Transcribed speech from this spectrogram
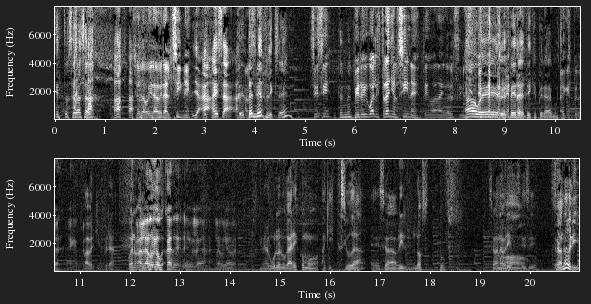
Esto se va a saber. Yo la voy a ir a ver al cine. Ya, ah, esa. Está en Netflix, ¿eh? Sí, sí. Pero igual extraño el cine. Tengo ganas de ir al cine. Ah, bueno, espera, tienes que esperar, Hay que muchacho. esperar. hay que esperar. Va a haber que esperar. Bueno, Pero la voy a buscar, eh, la, la voy a ver. en algunos lugares como aquí esta ciudad eh, se van a abrir los puffs. Se van a abrir, No. sí, sí. ¿Se van a abrir?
